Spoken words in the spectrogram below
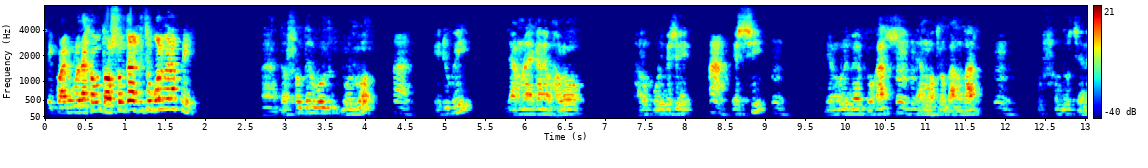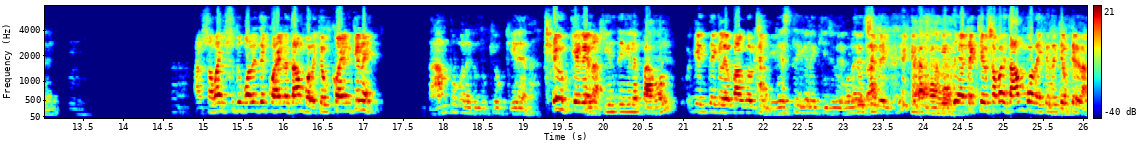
সেই কয়েনগুলো দেখাবো। দর্শকদের কিছু বলবেন আপনি? হ্যাঁ, দর্শকদের বল- বলব হ্যাঁ। এটুকুই যে আমরা এখানে ভালো ভালো পরিবেশে হ্যাঁ। এসছি। বেঙ্গলি ভাই প্রকাশ একমাত্র বাংলার। হুম, খুব সুন্দর চ্যানেল হুম। আর সবাই শুধু বলে যে কয়েনের দাম বলে কেউ কয়েন কেনে? দাম তো বলে কিন্তু কেউ কেনে না। কেউ কেনে না। কিনতে গেলে পাগল। কিনতে গেলে পাগল বেচতে গেলে কি বলে? কিছু কিন্তু এটা কেউ সবাই দাম বলে কিন্তু কেউ কেনে না।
